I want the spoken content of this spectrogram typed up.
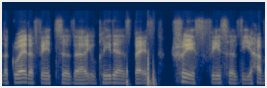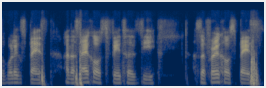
the grid fits the Euclidean space, trees fit the hyperbolic space, and the cycles fit the spherical space.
